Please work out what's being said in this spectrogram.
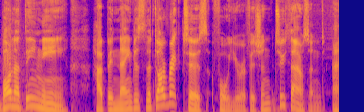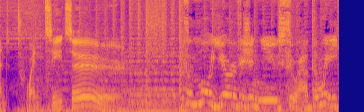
Biondani have been named as the directors for Eurovision 2022. For more Eurovision news throughout the week,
